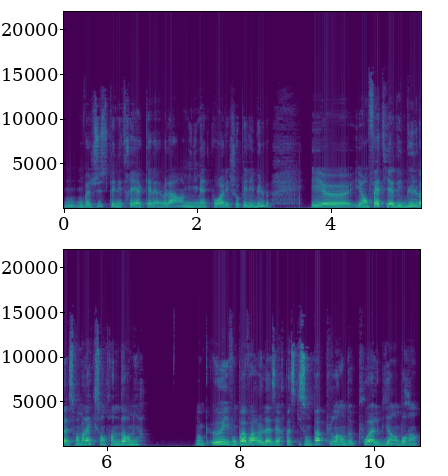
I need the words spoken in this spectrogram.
on, va juste pénétrer à, quel, voilà, un millimètre pour aller choper les bulbes. Et, et en fait, il y a des bulbes à ce moment-là qui sont en train de dormir. Donc eux, ils vont pas voir le laser parce qu'ils sont pas pleins de poils bien bruns.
